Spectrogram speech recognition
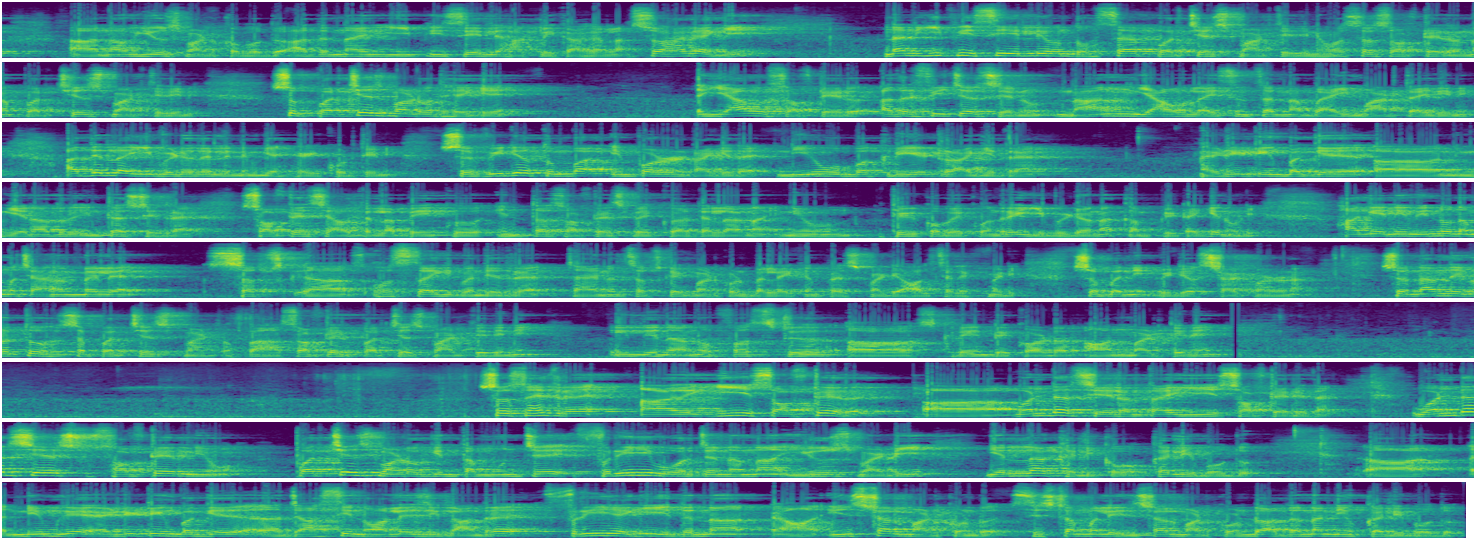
ನಾವು ಯೂಸ್ ಮಾಡ್ಕೋಬೋದು. ಅದನ್ನು ಈ ಪಿ ಸಿಯಲ್ಲಿ ಹಾಕ್ಲಿಕ್ಕಾಗಲ್ಲ. ಸೊ ಹಾಗಾಗಿ, ನಾನು ಈ ಪಿ ಸಿಯಲ್ಲಿ ಒಂದು ಹೊಸ ಪರ್ಚೇಸ್ ಮಾಡ್ತಿದ್ದೀನಿ ಹೊಸ ಸಾಫ್ಟ್ವೇರನ್ನು ಪರ್ಚೇಸ್ ಮಾಡ್ತಿದ್ದೀನಿ ಸೊ ಪರ್ಚೇಸ್ ಮಾಡೋದು ಹೇಗೆ? ಯಾವ ಸಾಫ್ಟ್ವೇರು ಅದರ ಫೀಚರ್ಸ್ ಏನು, ನಾನು ಯಾವ ಲೈಸೆನ್ಸನ್ನು ಬೈ ಮಾಡ್ತಾ ಇದ್ದೀನಿ, ಅದೆಲ್ಲ ಈ ವಿಡಿಯೋದಲ್ಲಿ ನಿಮಗೆ ಹೇಳ್ಕೊಡ್ತೀನಿ. ಸೊ ವಿಡಿಯೋ ತುಂಬ ಇಂಪಾರ್ಟೆಂಟ್ ಆಗಿದೆ. ನೀವು ಒಬ್ಬ ಕ್ರಿಯೇಟರ್ ಆಗಿದ್ದರೆ ಎಡಿಟಿಂಗ್ ಬಗ್ಗೆ ನಿಮ್ಗೆ ಏನಾದರೂ ಇಂಟ್ರೆಸ್ಟ್ ಇದ್ದರೆ ಸಾಫ್ಟ್ವೇರ್ಸ್ ಯಾವುದೆಲ್ಲ ಬೇಕು, ಇಂಥ ಸಾಫ್ಟ್ವೇರ್ಸ್ ಬೇಕು, ಅದೆಲ್ಲ ನೀವು ತಿಳ್ಕೊಬೇಕು ಅಂದರೆ ಈ ವಿಡಿಯೋನ ಕಂಪ್ಲೀಟಾಗಿ ನೋಡಿ. ಹಾಗೆ ನೀವು ಇನ್ನೂ ನಮ್ಮ ಚಾನಲ್ ಮೇಲೆ ಸಬ್ಸ್ ಹೊಸದಾಗಿ ಬಂದಿದ್ದರೆ ಚಾನಲ್ ಸಬ್ಸ್ಕ್ರೈಬ್ ಮಾಡ್ಕೊಂಡು ಬೆಲ್ ಐಕನ್ ಪ್ರೆಸ್ ಮಾಡಿ ಆಲ್ ಸೆಲೆಕ್ಟ್ ಮಾಡಿ. ಸೊ ಬನ್ನಿ ವಿಡಿಯೋ ಸ್ಟಾರ್ಟ್ ಮಾಡೋಣ. ಸೊ ನಾನು ಇವತ್ತು ಹೊಸ ಪರ್ಚೇಸ್ ಮಾಡಿ ಸಾಫ್ಟ್ವೇರ್ ಪರ್ಚೇಸ್ ಮಾಡ್ತಿದ್ದೀನಿ. ಇಲ್ಲಿ ನಾನು ಫಸ್ಟ್ ಸ್ಕ್ರೀನ್ ರೆಕಾರ್ಡರ್ ಆನ್ ಮಾಡ್ತೀನಿ. ಸೊ ಸ್ನೇಹಿತರೆ ಈ ಸಾಫ್ಟ್ವೇರ್ ವಂಡರ್ ಶೇರ್ ಅಂತ ಈ ಸಾಫ್ಟ್ವೇರ್ ಇದೆ. ವಂಡರ್ ಶೇರ್ ಸಾಫ್ಟ್ವೇರ್ ನೀವು ಪರ್ಚೇಸ್ ಮಾಡೋಕ್ಕಿಂತ ಮುಂಚೆ ಫ್ರೀ ವರ್ಜನನ್ನು ಯೂಸ್ ಮಾಡಿ ಎಲ್ಲ ಕಲಿಕೋ ಕಲಿಬೋದು. ನಿಮಗೆ ಎಡಿಟಿಂಗ್ ಬಗ್ಗೆ ಜಾಸ್ತಿ ನಾಲೆಜ್ ಇಲ್ಲ ಅಂದರೆ ಫ್ರೀಯಾಗಿ ಇದನ್ನು ಇನ್ಸ್ಟಾಲ್ ಮಾಡಿಕೊಂಡು ಸಿಸ್ಟಮಲ್ಲಿ ಇನ್ಸ್ಟಾಲ್ ಮಾಡಿಕೊಂಡು ಅದನ್ನು ನೀವು ಕಲಿಬೋದು.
